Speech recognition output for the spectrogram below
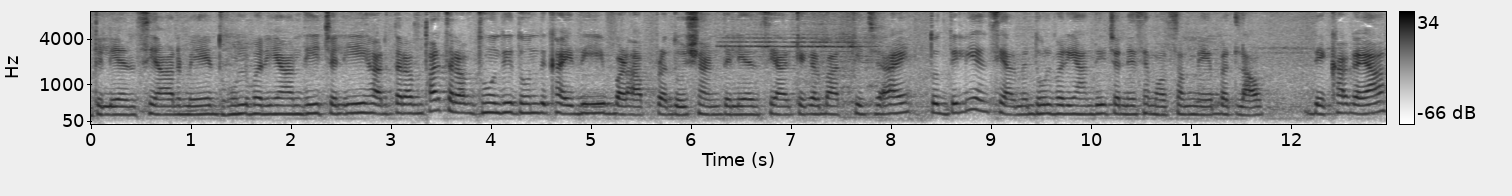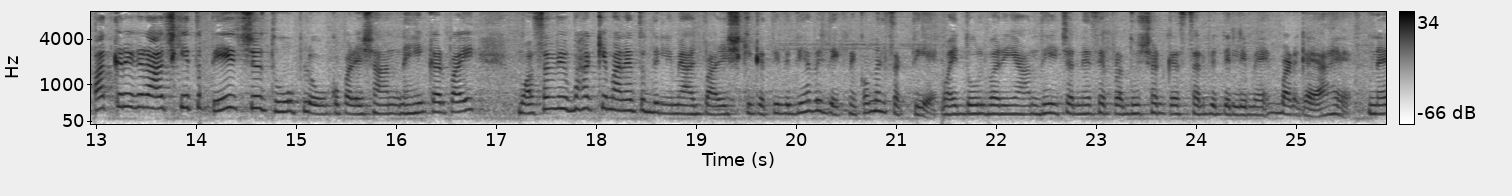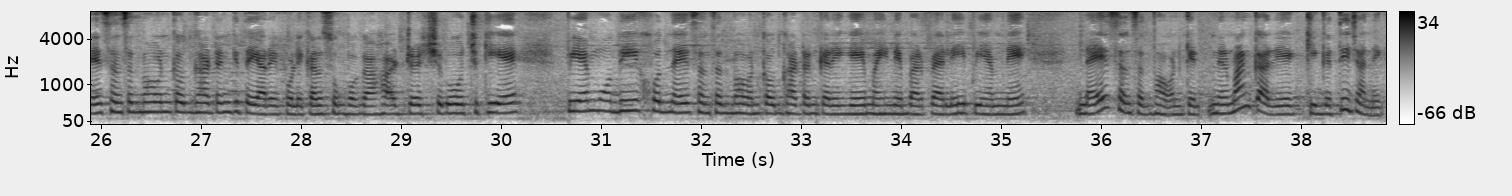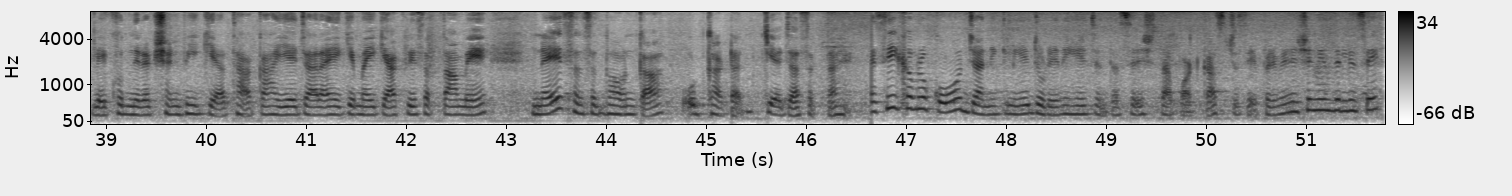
Delhi NCR में धूल भरी आंधी चली, हर तरफ़ हर तरफ़ धुंध ही धुंध दिखाई दी। बड़ा प्रदूषण दिल्ली एनसीआर की अगर बात की जाए तो दिल्ली एनसीआर में धूल भरी आंधी चलने से मौसम में बदलाव देखा गया। बात करें अगर आज की तो तेज धूप लोगों को परेशान नहीं कर पाई। मौसम विभाग की माने तो दिल्ली में आज बारिश की गतिविधियाँ भी देखने को मिल सकती है। वहीं धूल भरी आंधी चलने से प्रदूषण का स्तर भी दिल्ली में बढ़ गया है। नए संसद भवन का उद्घाटन की तैयारी को लेकर सुबगाहट शुरू हो चुकी है। पीएम मोदी खुद नए संसद भवन का उद्घाटन करेंगे। महीने भर पहले ही पीएम ने नए संसद भवन के निर्माण कार्य की गति जानने के लिए खुद निरीक्षण भी किया था। कहा यह जा रहा है कि मई के आखिरी सप्ताह में नए संसद भवन का उद्घाटन किया जा सकता है। ऐसी खबरों को जानने के लिए जुड़े रहिए जनता श्रेष्ठता पॉडकास्ट से। परवीन दिल्ली से।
